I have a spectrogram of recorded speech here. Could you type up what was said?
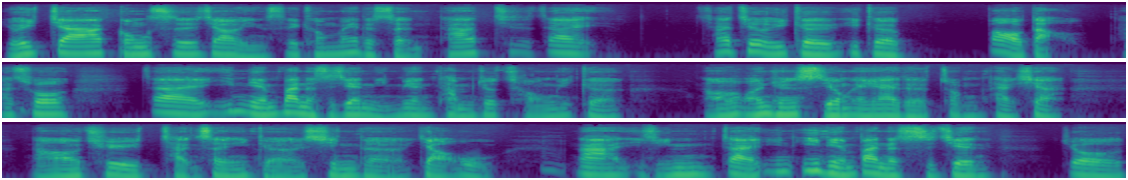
有一家公司叫 Insilico Medicine，它其实在它就有一个一个报道，他说在一年半的时间里面，他们就从一个然后完全使用 AI 的状态下，然后去产生一个新的药物，那已经在一一年半的时间就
